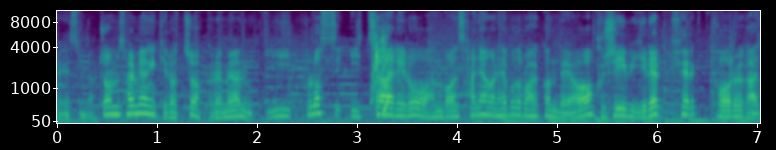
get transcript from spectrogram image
되겠습니다. 좀 설명이 길었죠? 그러면 이 플러스 2짜리로 한번 사냥을 해보도록 할 건데요. 92렙 캐릭터를 가지고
